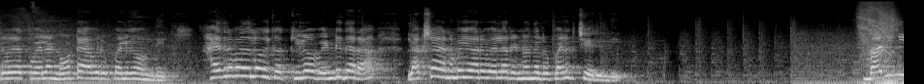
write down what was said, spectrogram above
ఇరవై ఒక్క వేల నూట యాభై రూపాయలుగా ఉంది. హైదరాబాద్లో ఇక కిలో వెండి ధర లక్ష ఎనభై ఆరు వేల రెండు వందల రూపాయలకు చేరింది. మరిన్ని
